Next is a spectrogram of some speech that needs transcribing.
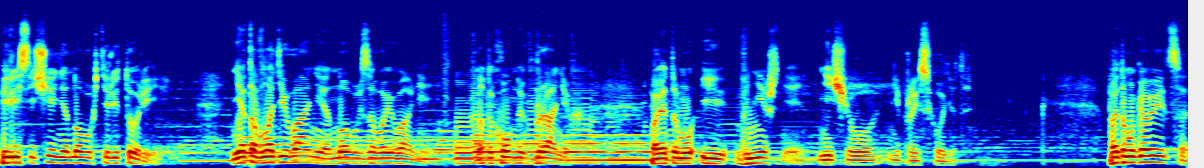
пересечения новых территорий. Нет овладевания новых завоеваний на духовных бранях. Поэтому и внешне ничего не происходит. Поэтому говорится,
